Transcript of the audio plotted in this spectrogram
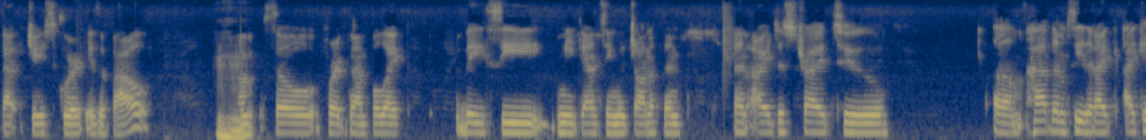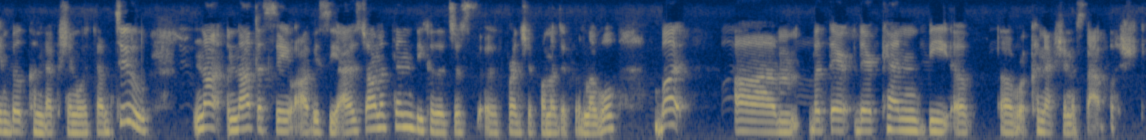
that j squared is about um, so for example like they see me dancing with jonathan and i just try to um, have them see that I, I can build connection with them too not not the same obviously as jonathan because it's just a friendship on a different level but um, but there there can be a, a connection established.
